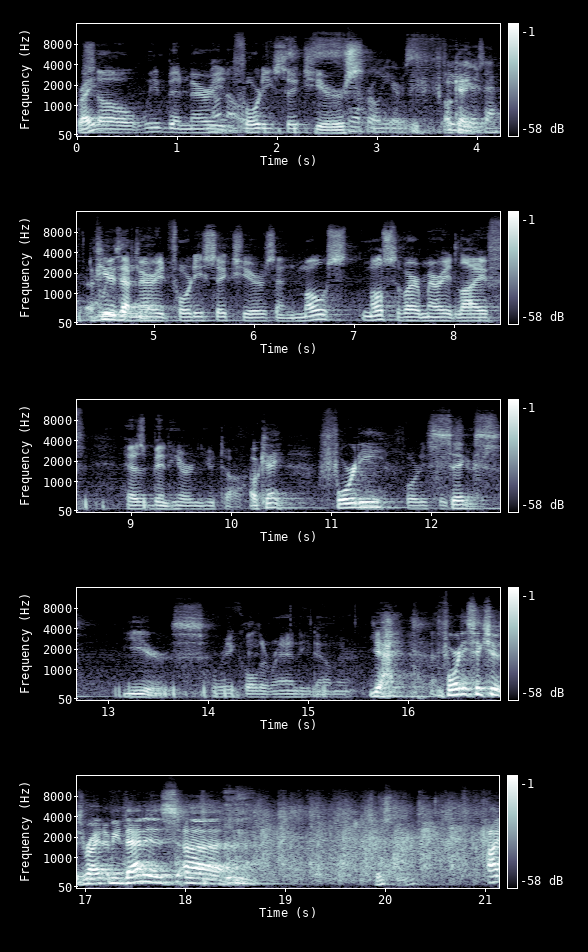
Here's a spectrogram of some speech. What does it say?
right? So we've been married No, no. 46 years. Several years, a few Okay. years after. A few years We've after been that. married 46 years, and most, most of our married life has been here in Utah. Okay. 46 46 years. We're equal to Randy down there. Yeah. 46 years, right? I mean, that is, uh, I,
